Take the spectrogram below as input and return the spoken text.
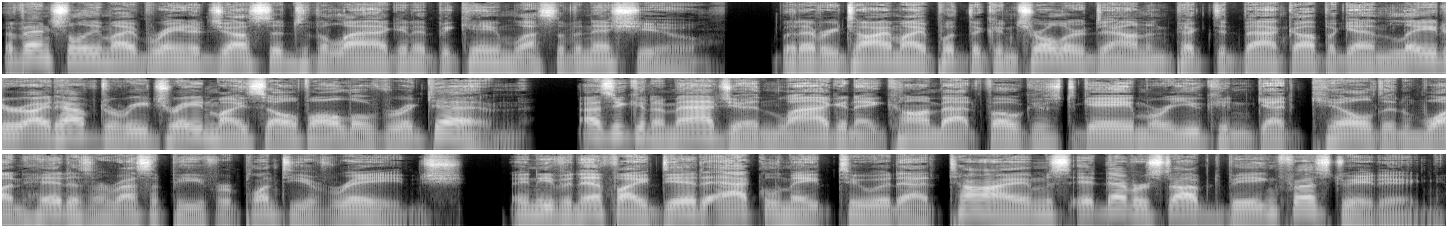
Eventually, my brain adjusted to the lag and it became less of an issue. But every time I put the controller down and picked it back up again later, I'd have to retrain myself all over again. As you can imagine, lag in a combat focused game where you can get killed in one hit is a recipe for plenty of rage. And even if I did acclimate to it at times, it never stopped being frustrating.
